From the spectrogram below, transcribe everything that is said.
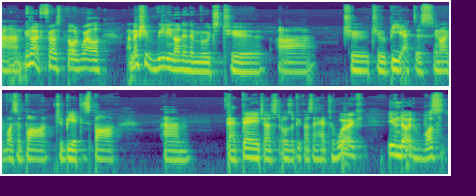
um, you know, at first thought, well, I'm actually really not in the mood to, uh, to, to be at this. You know, it was a bar to be at this bar um, that day, just also because I had to work, even though it was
